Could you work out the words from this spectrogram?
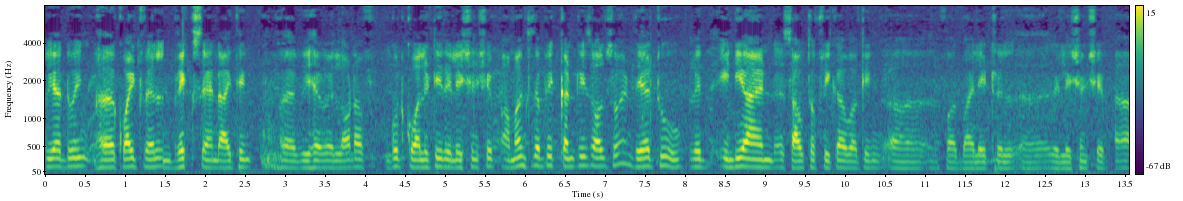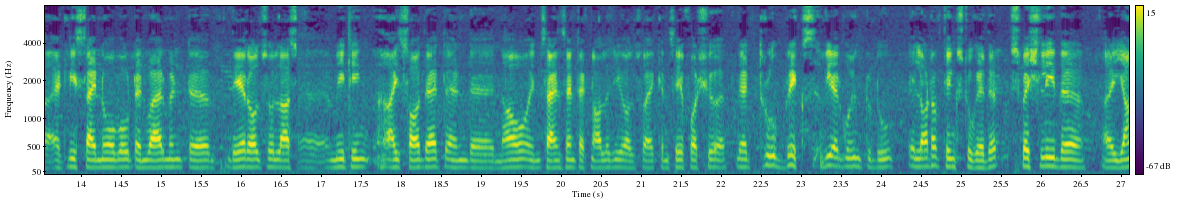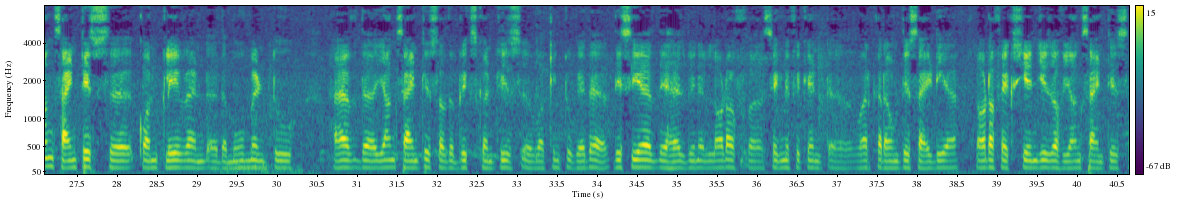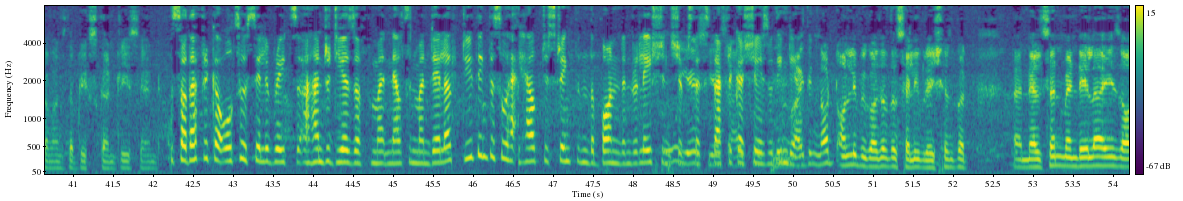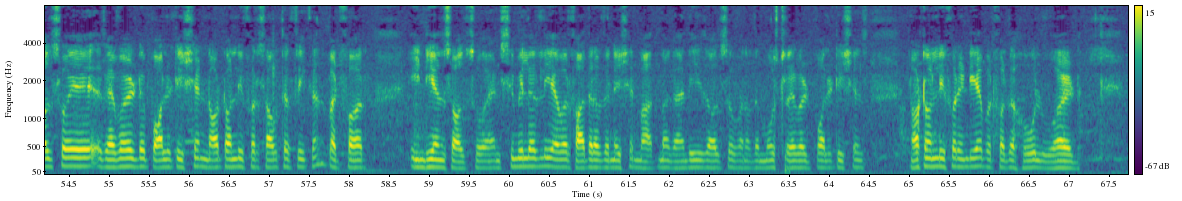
We are doing uh, quite well in BRICS, and I think uh, we have a lot of good quality relationship amongst the BRIC countries also, and there too with India and South Africa working uh, for bilateral uh, relationship. Uh, at least I know about environment uh, there also. Last meeting I saw that, and now in science and technology also I can say for sure that through BRICS we are going to do a lot of things together, especially the young scientists conclave and the movement to have the young scientists of the BRICS countries uh, working together. This year there has been a lot of uh, significant uh, work around this idea, a lot of exchanges of young scientists amongst the BRICS countries. And South Africa also celebrates 100 years of Nelson Mandela. Do you think this will help to strengthen the bond and relationships oh, yes, that South yes, Africa I shares think, with India? I think not only because of the celebrations, but uh, Nelson Mandela is also a revered politician, not only for South Africans, but for Indians also. And similarly, our father of the nation, Mahatma Gandhi, is also one of the most revered politicians, not only for India but for the whole world.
